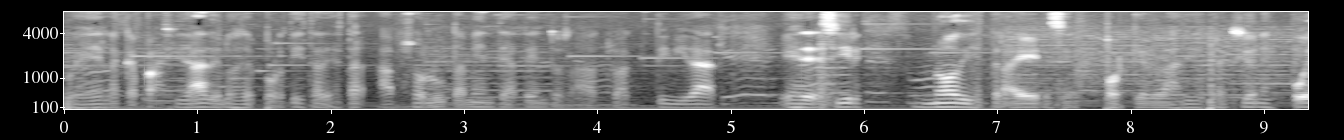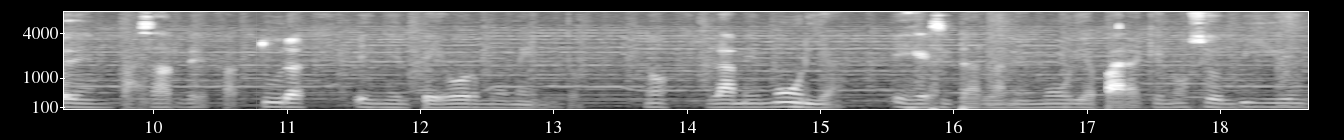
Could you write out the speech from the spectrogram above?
pues es la capacidad de los deportistas de estar absolutamente atentos a su actividad, es decir, no distraerse, porque las distracciones pueden pasarle facturas en el peor momento. ¿no? La memoria, ejercitar la memoria para que no se olviden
